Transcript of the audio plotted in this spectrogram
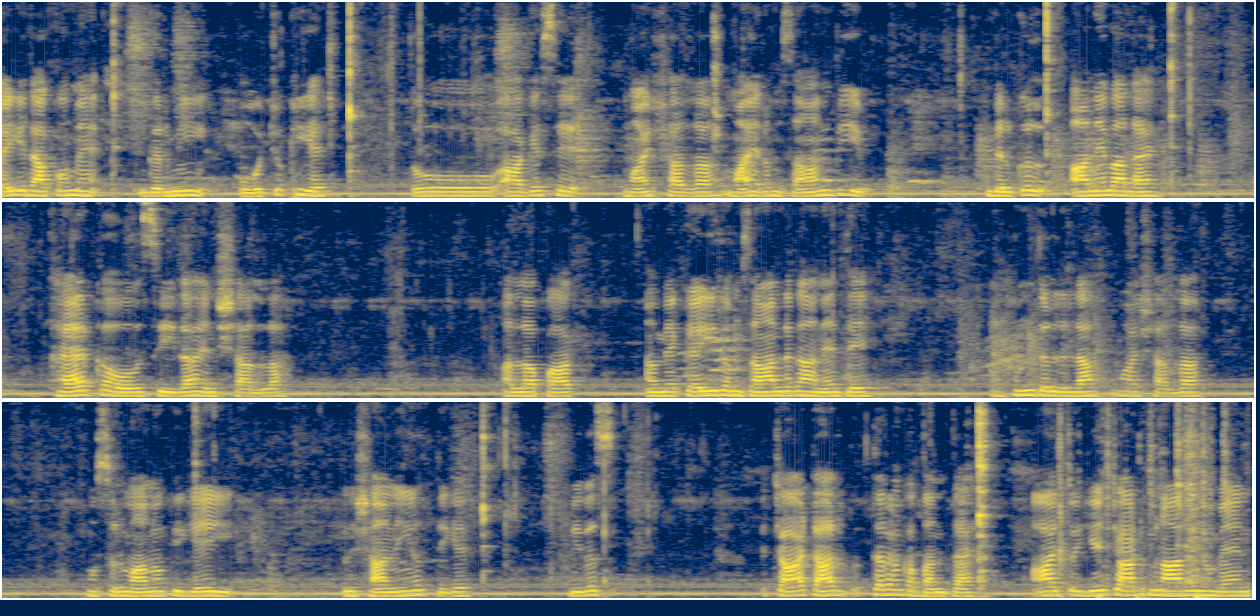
कई इलाकों में गर्मी हो चुकी है तो आगे से माशाल्लाह, माह रमज़ान भी बिल्कुल आने वाला है। खैर का वसीला इन अल्लाह पाक हमें कई रमज़ान लगाने दे। अल्हम्दुलिल्लाह, माशाल्लाह। मुसलमानों की यही निशानी होती है बस चाट हर तरह का बनता है। आज तो ये चाट बना रही हूँ मैं इन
